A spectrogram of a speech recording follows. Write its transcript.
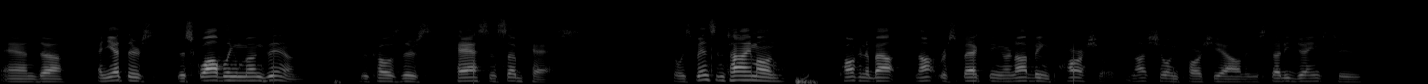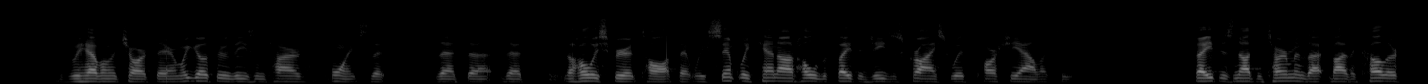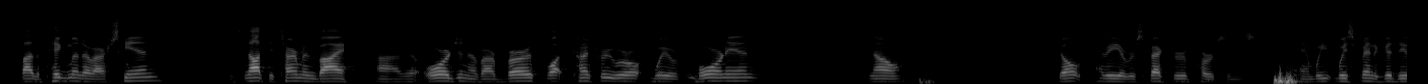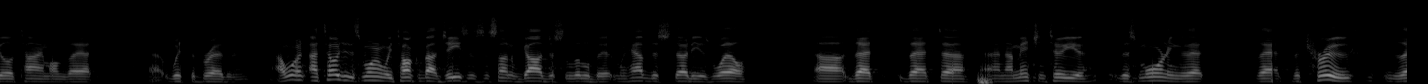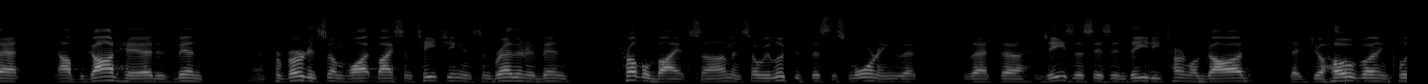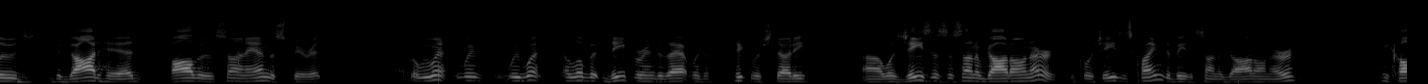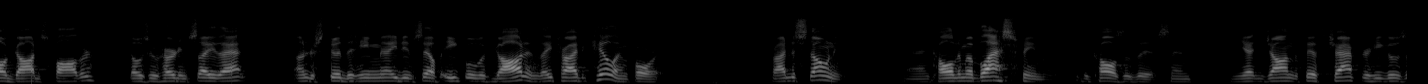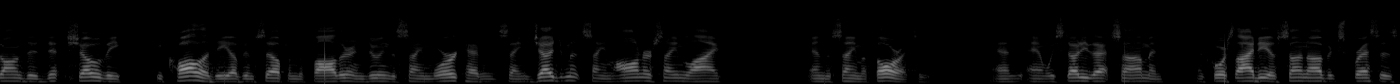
and uh, and yet there's there's squabbling among them because there's castes and subcastes. So we spend some time on talking about not respecting or not being partial, not showing partiality. We study James 2 as we have on the chart there, and we go through these entire points that that uh, that the Holy Spirit taught that we simply cannot hold the faith of Jesus Christ with partiality. Faith is not determined by the color, by the pigment of our skin. It's not determined by uh, the origin of our birth, what country we were, we were born in. No. Don't be a respecter of persons. And we, we spend a good deal of time on that uh, with the brethren. I, want, I told you this morning we talk about Jesus, the Son of God, just a little bit, and we have this study as well. Uh, that that uh, and I mentioned to you this morning that that the truth that of the Godhead has been perverted somewhat by some teaching, and some brethren have been troubled by it some. And so we looked at this this morning that that uh, Jesus is indeed eternal God, that Jehovah includes the Godhead, the Father, the Son, and the Spirit. But we went, we, we went a little bit deeper into that with a particular study. Uh, was Jesus the Son of God on earth? Of course, Jesus claimed to be the Son of God on earth. He called God his Father. Those who heard him say that understood that he made himself equal with God, and they tried to kill him for it. Tried to stone him and called him a blasphemer because of this. And, and yet, in John, the fifth chapter, he goes on to show the equality of himself and the Father and doing the same work, having the same judgment, same honor, same life, and the same authority. And, and we study that some, and, and of course, the idea of son of expresses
